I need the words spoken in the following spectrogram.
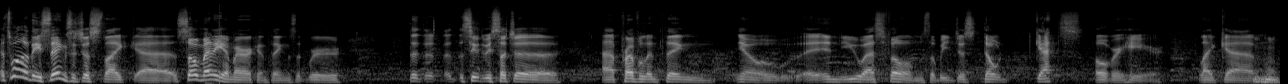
It's one of these things. It's just like uh, so many American things that we're that, that, that seem to be such a, a prevalent thing, you know, in U.S. films that we just don't get over here. Like, um,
